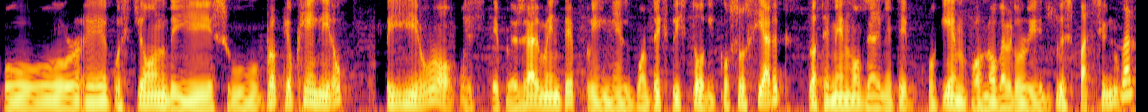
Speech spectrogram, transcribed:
por eh, cuestión de su propio género, pero este, pues realmente pues, en el contexto histórico social lo tenemos realmente por tiempo, no dándole su espacio y lugar.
